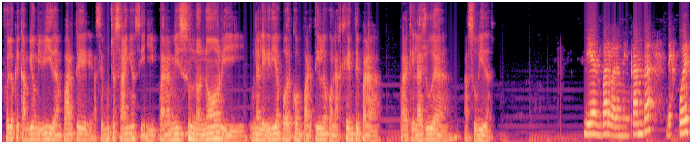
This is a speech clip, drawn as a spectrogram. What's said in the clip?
Fue lo que cambió mi vida en parte hace muchos años y, para mí es un honor y una alegría poder compartirlo con la gente para, para que la ayude a, su vida. Bien, bárbaro, me encanta. Después,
